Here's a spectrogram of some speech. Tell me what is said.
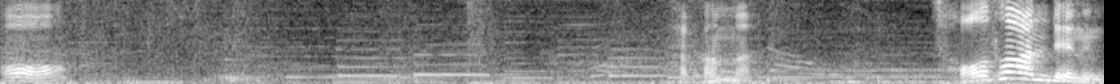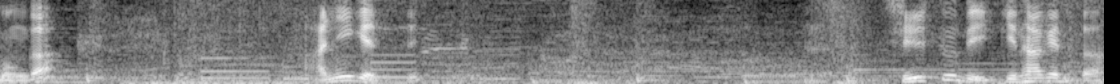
어? 잠깐만 져서 안 되는 건가? 아니겠지? 질 수도 있긴 하겠다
